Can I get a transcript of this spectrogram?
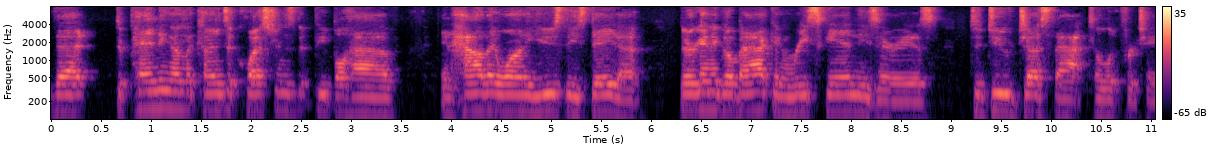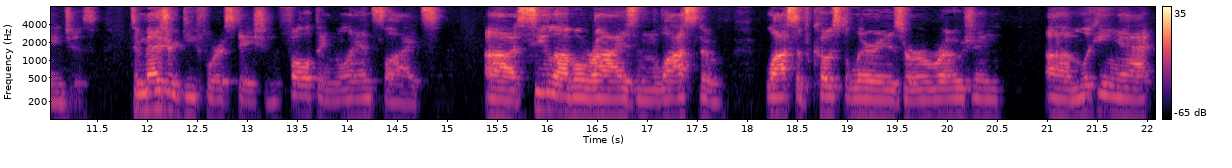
that depending on the kinds of questions that people have and how they want to use these data, they're going to go back and rescan these areas to do just that to look for changes, to measure deforestation, faulting, landslides, uh, sea level rise and loss of loss of coastal areas or erosion, um, looking at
